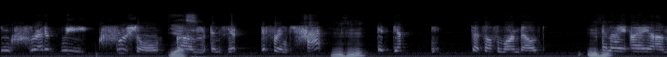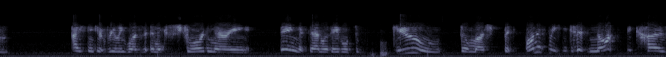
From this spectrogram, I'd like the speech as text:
incredibly crucial Yes. um, and very different hats, mm-hmm. it definitely sets off alarm bells. Mm-hmm. And I, I, um, I think it really was an extraordinary thing that Dan was able to do so much. But honestly, he did it not because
